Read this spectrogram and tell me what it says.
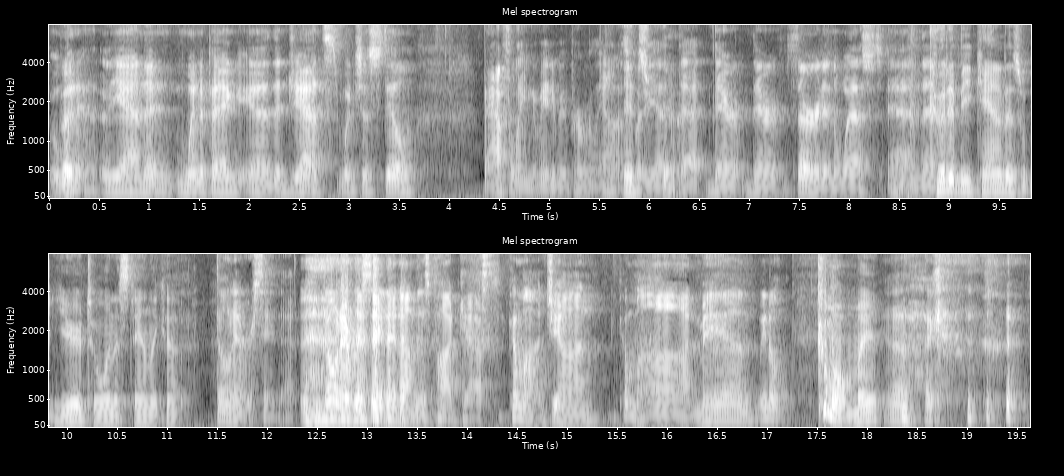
but- Win- yeah, and then Winnipeg, uh, the Jets, which is still baffling to me to be perfectly honest. But yeah, yeah. that they're they're third in the West, and then Could it be Canada's year to win a Stanley Cup? Don't ever say that. Don't ever say that on this podcast. Come on, John. Come on, man. We don't. Come on, man. Ugh.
